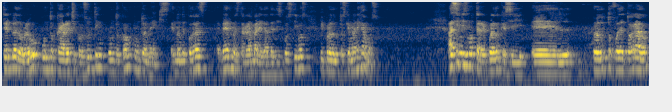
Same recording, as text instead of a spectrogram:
www.krhconsulting.com.mx, en donde podrás ver nuestra gran variedad de dispositivos y productos que manejamos. Asimismo, te recuerdo que si el producto fue de tu agrado,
